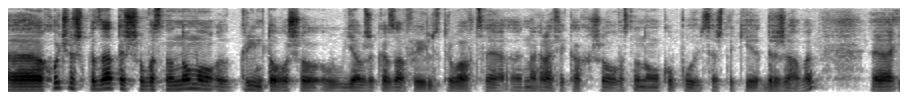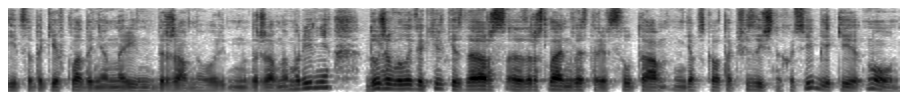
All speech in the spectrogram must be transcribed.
Е, Хочу ж сказати, що в основному, е, крім того, що я вже казав і ілюстрував це е, на графіках, що в основному купують все ж таки держави. Е, І це такі вкладення на рівні державного на державному рівні. Дуже велика кількість зараз е, зросла інвесторів сута, я б сказав так, фізичних осіб, які ну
